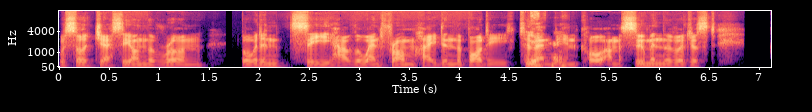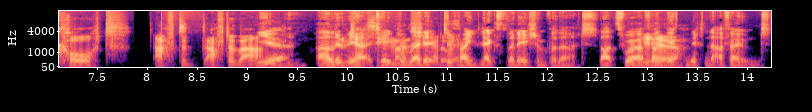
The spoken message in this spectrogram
We saw Jesse on the run, but we didn't see how they went from hiding the body to then being caught. I'm assuming they were just caught after after that. yeah. I literally had to take to managed to Reddit to find an explanation for that. That's where I found the Yeah. explanation that I found.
